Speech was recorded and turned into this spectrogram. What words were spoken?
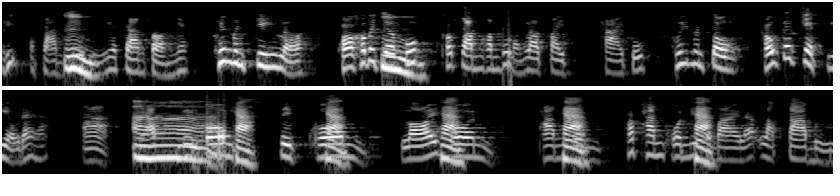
เฮ้ยอาจารย์พูดอย่างนี้อาจารย์สอนเนี้ยเฮ้ยมันจริงเหรอพอเขาไปเจออมปุ๊บเขาจำคำพูดของเราไปถ่ายปุ๊บเฮ้ยมันตรง เขาก็เก็บเกี่ยวได้นะอ่าอ่านะครับหนึ่งคนค่ะสิบคค่ะนร้อยค่ะคนพันค่ะคนถ้าพันคนนี่ค่ะสบายแล้ว หลับตาบือ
